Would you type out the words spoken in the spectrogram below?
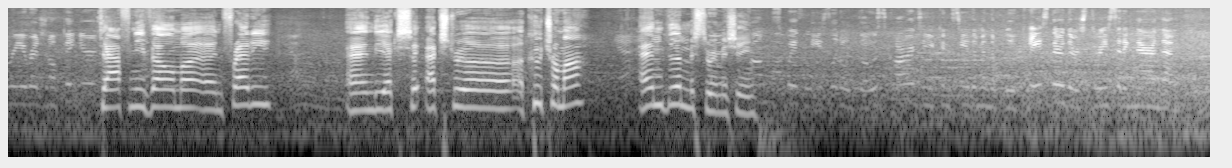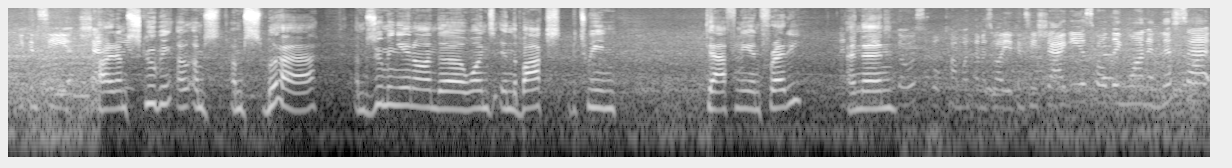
Three original figures. Daphne, Velma, and Freddy, and the ex- extra accoutrement, and the Mystery Machine. comes with these little ghost cards. You can see them in the blue case there. There's three sitting there, and then you can see. All right, I'm scooping. I'm I'm I'm. I'm zooming in on the ones in the box between Daphne and Freddy, and then well. You can see Shaggy is holding one in this set,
